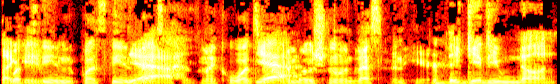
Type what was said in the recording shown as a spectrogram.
like what's the what's the Yeah. investment? Like what's Yeah. my emotional investment here? they give you none.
